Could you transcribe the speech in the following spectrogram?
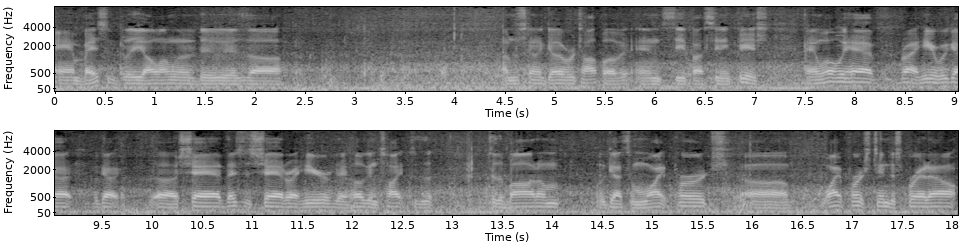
and basically all I'm going to do is uh, I'm just going to go over top of it and see if I see any fish. And what we have right here we got we got uh, shad. This is shad right here. They're hugging tight to the to the bottom. We got some white perch. Uh, white perch tend to spread out.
